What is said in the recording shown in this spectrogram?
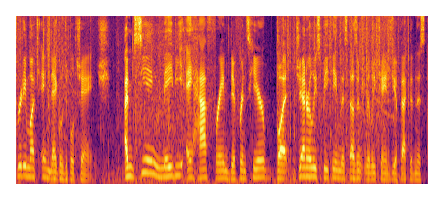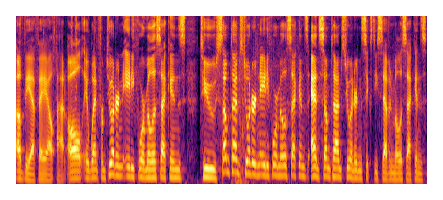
pretty much a negligible change. I'm seeing maybe a half frame difference here, but generally speaking, this doesn't really change the effectiveness of the FAL at all. It went from 284 milliseconds to sometimes 284 milliseconds and sometimes 267 milliseconds.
